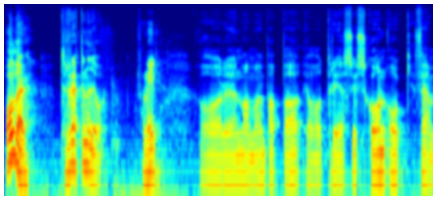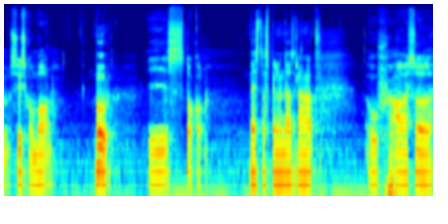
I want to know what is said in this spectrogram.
Ålder? 39 år. Familj? Jag har en mamma och en pappa. Jag har tre syskon och fem syskonbarn. Bor? I Stockholm. Bästa spelen du har tränat? Usch, alltså,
